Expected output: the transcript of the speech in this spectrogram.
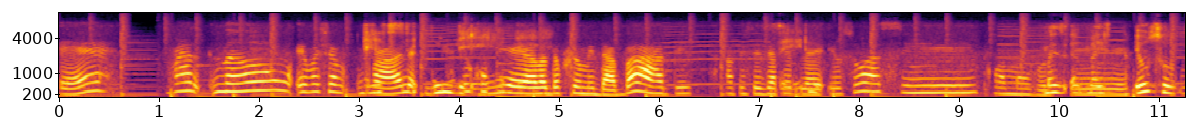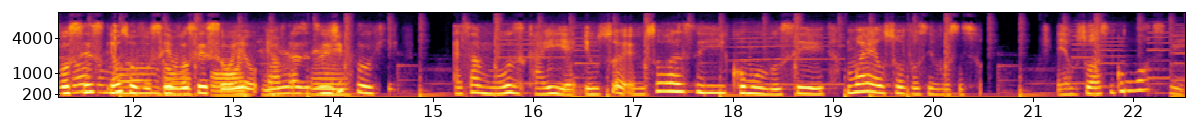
É? Vale... Não, eu achava. Vale. Eu copiei ela do filme da Barbie. A princesa e Eu sou assim como você. Mas, mas eu sou você, eu sou você, você sou eu. É a frase do de Cook. Essa música aí é eu sou, eu sou assim como você. Não é eu sou você, você sou. Eu sou assim como você.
